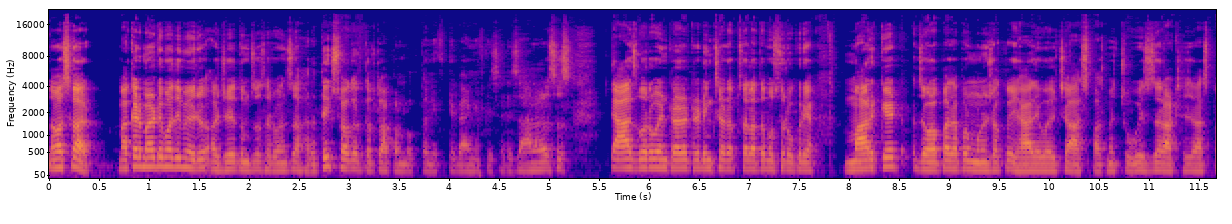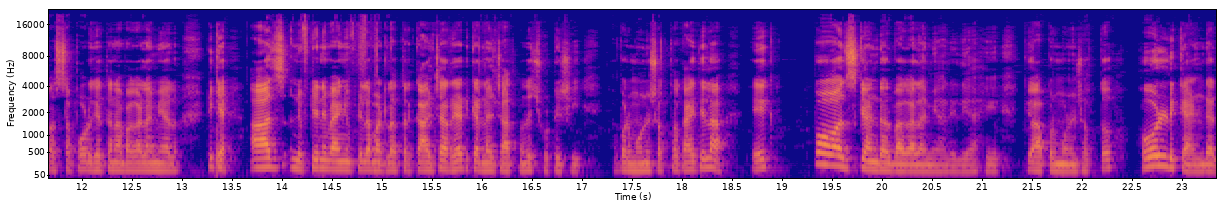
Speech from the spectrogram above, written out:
नमस्कार. मार्केट मराठीमध्ये मी अजय अजय तुमचं सर्वांचं हार्दिक स्वागत करतो. आपण बघतो निफ्टी बँक निफ्टीसाठीचा अनालिसिस त्याचबरोबर इंटरडे ट्रेडिंग सेटअप चला तर मग सुरू करूया. मार्केट जवळपास आपण म्हणू शकतो ह्या लेवलच्या आसपास म्हणजे चोवीस हजार आठशेच्या आसपास सपोर्ट घेताना बघायला मिळालं. ठीक आहे. आज निफ्टीने बँक निफ्टीला म्हटलं तर कालच्या रेड कॅन्डलच्या आतमध्ये छोटीशी आपण म्हणू शकतो काय तिला एक पॉज कॅन्डल बघायला मिळालेली आहे. किंवा आपण म्हणू शकतो होल्ड कॅन्डल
